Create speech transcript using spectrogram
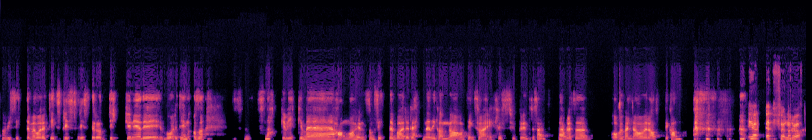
For vi sitter med våre tidsprisfrister og dykker ned i våre ting. Og så snakker vi ikke med han og hun som sitter bare rett ned i ganga om ting som er egentlig superinteressant. Jeg blitt så overvelda over alt de kan. ja, føler du at,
